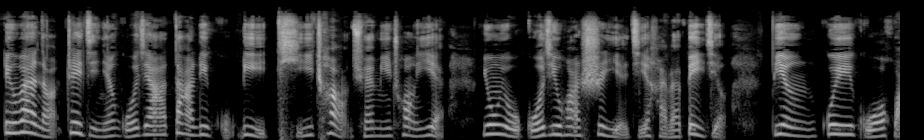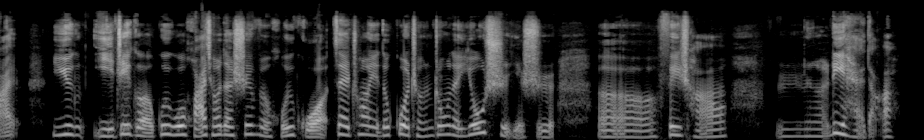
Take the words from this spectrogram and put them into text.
另外呢，这几年国家大力鼓励提倡全民创业，拥有国际化视野及海外背景，并归国华以以这个归国华侨的身份回国，在创业的过程中的优势也是呃非常嗯厉害的啊。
